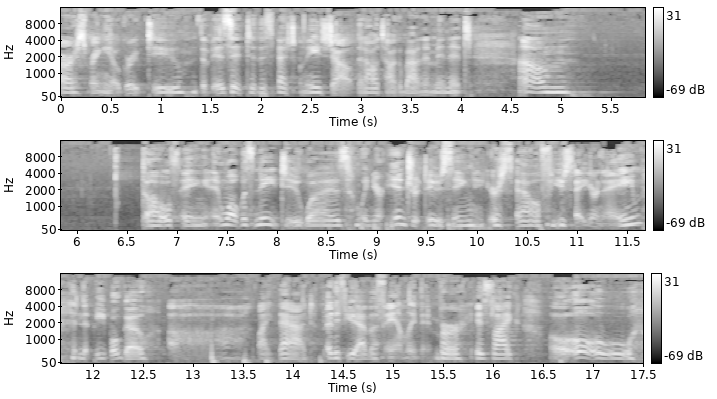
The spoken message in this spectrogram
our Spring Hill group too, the visit to the special needs child that I'll talk about in a minute. Um, the whole thing. And what was neat too was when you're introducing yourself, you say your name and the people go, ah, like that. But if you have a family member, it's like, oh.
